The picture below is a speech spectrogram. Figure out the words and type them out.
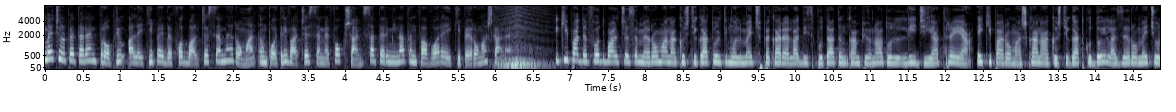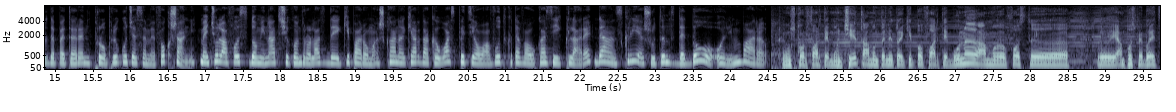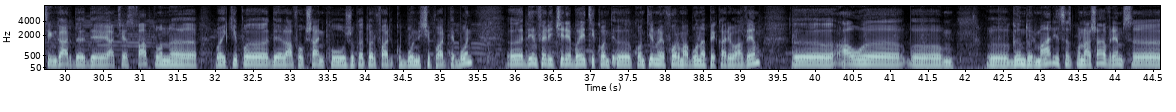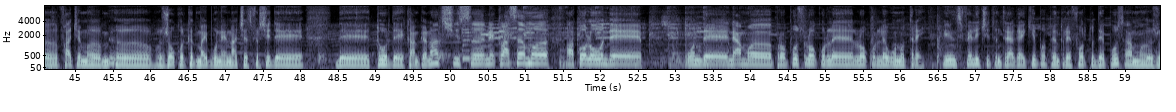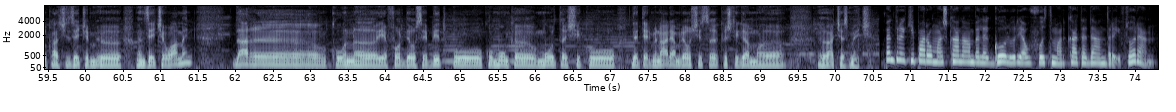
Meciul pe teren propriu al echipei de fotbal CSM Roman împotriva CSM Focșani s-a terminat în favoarea echipei romașcane. Echipa de fotbal CSM Roman a câștigat ultimul meci pe care l-a disputat în campionatul Ligii a treia. Echipa romașcană a câștigat cu 2 la 0 meciul de pe teren propriu cu CSM Focșani. Meciul a fost dominat și controlat de echipa romașcană, chiar dacă oaspeții au avut câteva ocazii clare de a înscrie șutând de două ori în bară. Un scor foarte muncit, am întâlnit o echipă foarte bună, am uh, fost, uh, uh, am pus pe băieți în gardă de acest fapt, un, o echipă de la Focșani cu jucători foarte, cu buni și foarte buni. Din fericire fericire băieții uh, continuă forma bună pe care o avem, uh, au uh, gânduri mari, să spun așa, vrem să facem jocuri cât mai bune în acest sfârșit de, de tur de campionat și să ne clasăm acolo unde, unde ne-am propus locurile, locurile 1-3. Îți felicit întreaga echipă pentru efortul depus, am jucat și 10, în 10 oameni, dar cu un efort deosebit, cu, cu muncă multă și cu determinare am reușit să câștigăm uh, uh, acest meci. Pentru echipa romașcană, ambele goluri au fost marcate de Andrei Florean.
